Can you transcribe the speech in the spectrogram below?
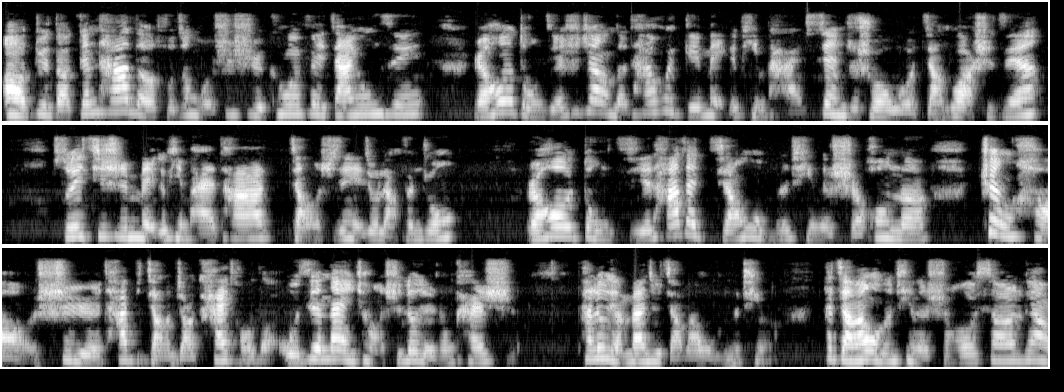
哦，对的，跟他的合作模式是坑位费加佣金。然后呢，董洁是这样的，他会给每个品牌限制说我讲多少时间，所以其实每个品牌他讲的时间也就两分钟。然后董洁他在讲我们的品的时候呢，正好是他讲的比较开头的。我记得那一场是六点钟开始，他六点半就讲完我们的品了。他讲完我们品的时候，销量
